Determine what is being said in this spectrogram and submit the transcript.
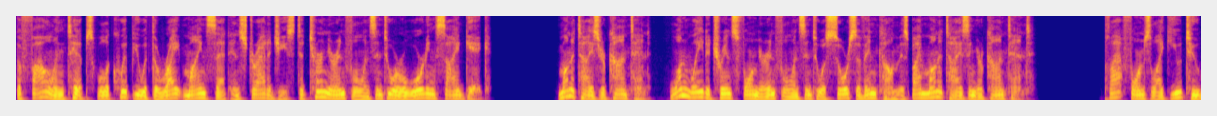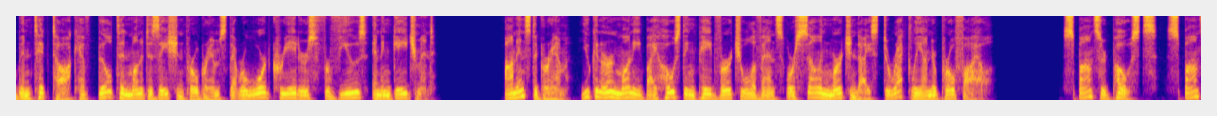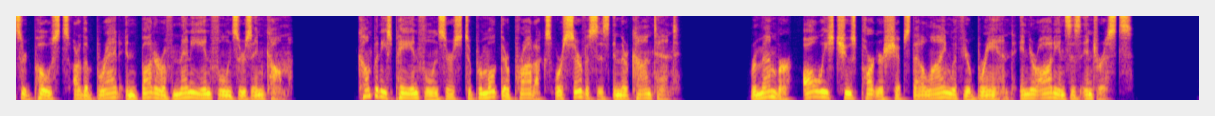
The following tips will equip you with the right mindset and strategies to turn your influence into a rewarding side gig. Monetize your content. One way to transform your influence into a source of income is by monetizing your content platforms like YouTube and TikTok have built in monetization programs that reward creators for views and engagement. On Instagram, you can earn money by hosting paid virtual events or selling merchandise directly on your profile. Sponsored posts Sponsored posts are the bread and butter of many influencers' income. Companies pay influencers to promote their products or services in their content. Remember, always choose partnerships that align with your brand and your audience's interests.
